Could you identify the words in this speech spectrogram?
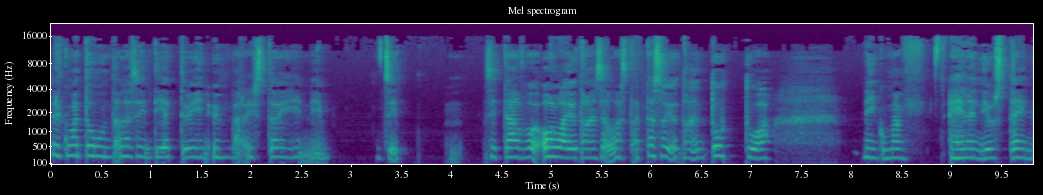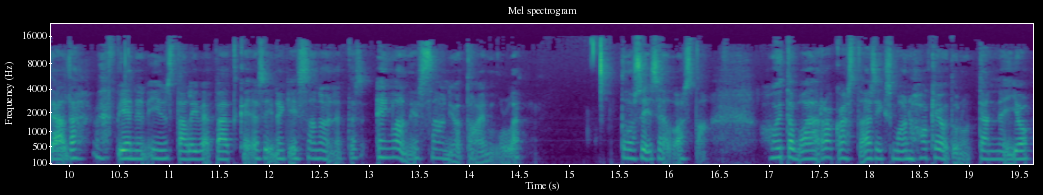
sit kun mä tuun tällaisiin tiettyihin ympäristöihin, niin sitten sit täällä voi olla jotain sellaista, että tässä on jotain tuttua. Niin kuin mä eilen just tein täältä pienen Insta-live-pätkä ja siinäkin sanoin, että Englannissa on jotain mulle tosi sellaista hoitavaa ja rakasta ja siksi mä oon hakeutunut tänne jo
